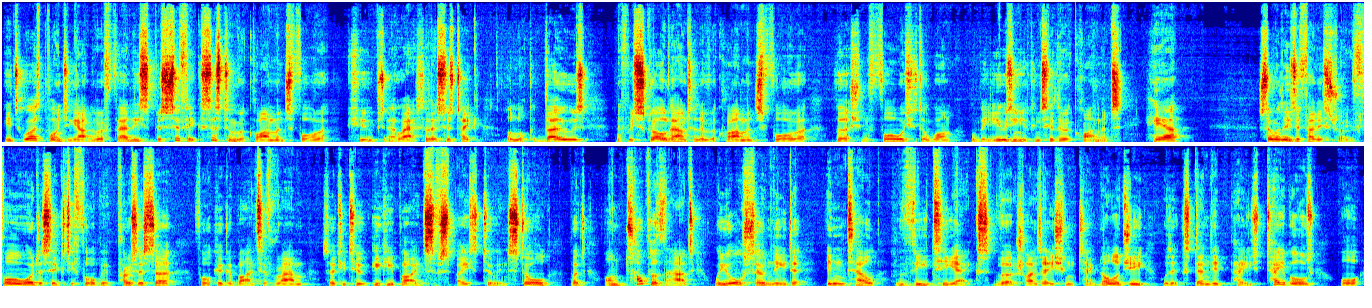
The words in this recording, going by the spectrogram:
it's worth pointing out there are fairly specific system requirements for Qubes OS. So let's just take a look at those and if we scroll down to the requirements for version 4, which is the one we'll be using, you can see the requirements here. Some of these are fairly straightforward, a 64-bit processor, 4 gigabytes of RAM, 32 gigabytes of space to install, but on top of that, we also need an Intel VT-x virtualization technology with extended page tables or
